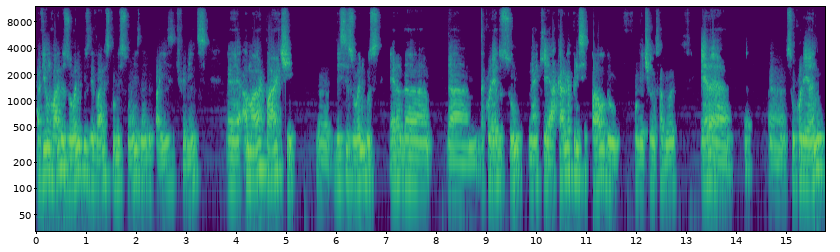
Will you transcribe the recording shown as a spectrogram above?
Haviam vários ônibus de várias comissões, né, de países diferentes. É, a maior parte uh, desses ônibus era da, da, da Coreia do Sul, né, que é a carga principal do foguete lançador era uh, sul-coreano,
